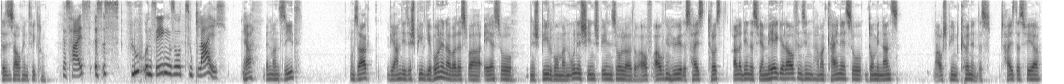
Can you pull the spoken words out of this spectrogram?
das ist auch Entwicklung. Das heißt, es ist Fluch und Segen so zugleich. Ja, wenn man sieht und sagt, wir haben dieses Spiel gewonnen, aber das war eher so ein Spiel, wo man unentschieden spielen soll oder auf Augenhöhe. Das heißt, trotz alledem, dass wir mehr gelaufen sind, haben wir keine so Dominanz ausspielen können. Das heißt, dass wir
